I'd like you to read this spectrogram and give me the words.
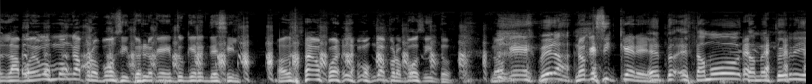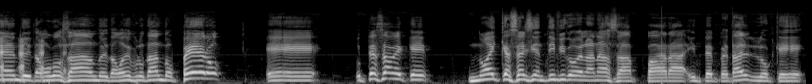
La ponemos monga a propósito, es lo que tú quieres decir. Nosotros a poner la monga a propósito. No que, Mira, no que sin querer. Esto- estamos, también estoy riendo y estamos gozando y estamos disfrutando, pero eh, usted sabe que no hay que ser científico de la NASA para interpretar lo que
